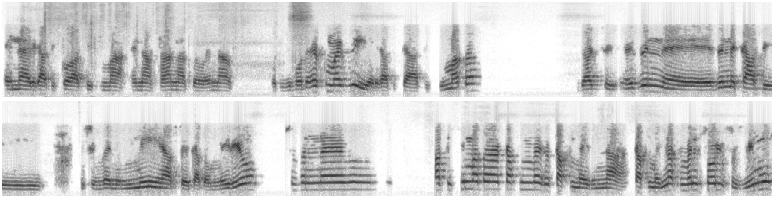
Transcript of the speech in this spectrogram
ένα εργατικό ατύχημα, ένα θάνατο, ένα οτιδήποτε. Έχουμε δει εργατικά ατυχήματα Εντάξει, ε, δεν, είναι, δεν είναι κάτι που συμβαίνει μία στο εκατομμύριο. Συμβαίνουν ε, ατυχήματα καθημε- καθημερινά. Καθημερινά συμβαίνουν σε όλους τους Δήμους,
